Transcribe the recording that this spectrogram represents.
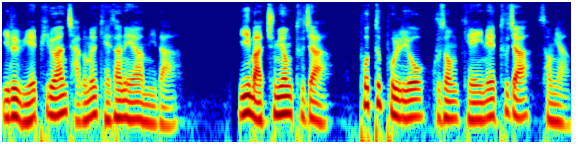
이를 위해 필요한 자금을 계산해야 합니다. 이 맞춤형 투자, 포트폴리오 구성 개인의 투자 성향,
